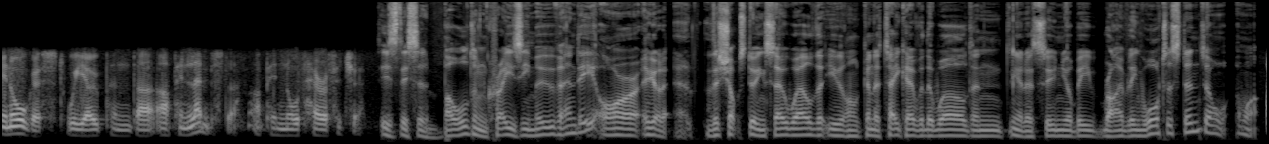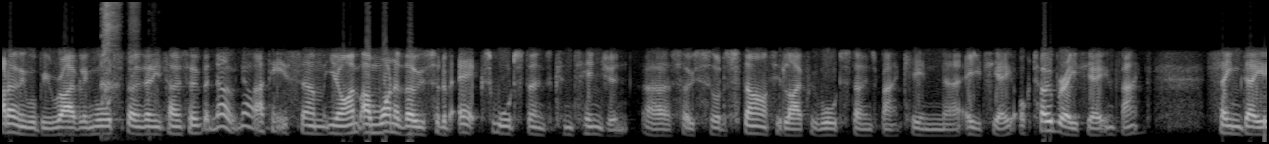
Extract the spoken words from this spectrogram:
in August, we opened uh, up in Leominster, up in North Herefordshire. Is this a bold and crazy move, Andy, or you know, uh, the shop's doing so well that you're going to take over the world, and you know soon you'll be rivaling Waterstones, or what? I don't think we'll be rivaling Waterstones anytime soon, but no, no, I think it's um, you know, I'm I'm one of those sort of ex Waterstones contingent, uh, so sort of started life with Waterstones back in uh, '88, October '88, in fact. Same day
